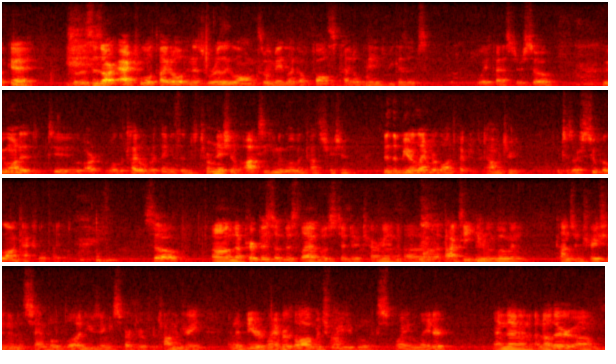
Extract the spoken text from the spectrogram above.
Okay, so this is our actual title, and it's really long, so we made like a false title page because it's way faster. So we wanted to, our, well, the title of our thing is the determination of oxyhemoglobin concentration through the Beer-Lambert law and spectrophotometry, which is our super long actual title. So, Um, the purpose of this lab was to determine uh, the oxyhemoglobin concentration in a sample of blood using spectrophotometry and the Beer-Lambert law, which we will explain later. And then another, um,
